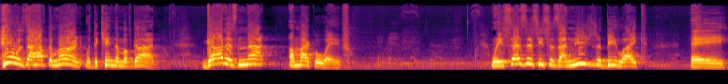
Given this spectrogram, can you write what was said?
here was I have to learn with the kingdom of God. God is not a microwave. When he says this, he says, I need you to be like a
